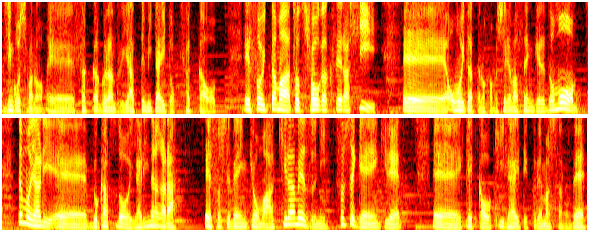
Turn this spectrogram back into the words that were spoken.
人工島の、サッカーグラウンドでやってみたいと、サッカーを。そういったまあちょっと小学生らしい、思いだったのかもしれませんけれども、でもやはり、部活動をやりながら、そして勉強も諦めずに、そして現役で、結果を切り開いてくれましたので、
